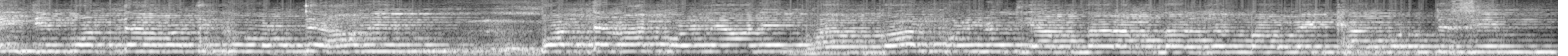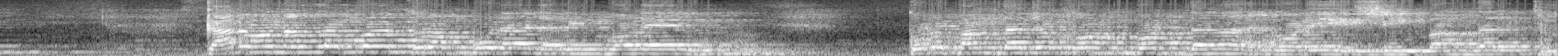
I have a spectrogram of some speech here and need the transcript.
এই যে পর্দা আমাদের করতে হবে কোন বান্দা যখন পর্দা না করে, সেই বান্দার কি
